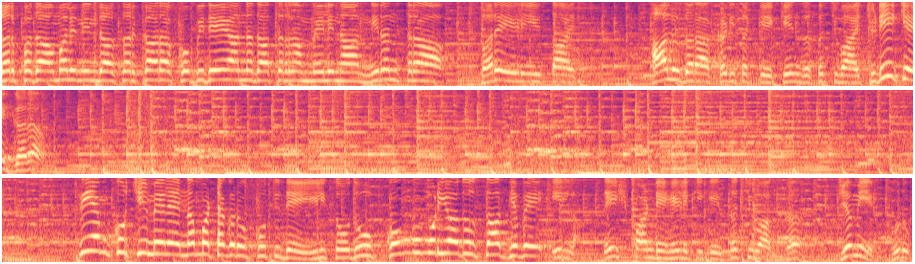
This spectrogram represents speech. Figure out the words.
ದರ್ಪದ ಅಮಲಿನಿಂದ ಸರ್ಕಾರ ಕೊಬ್ಬಿದೆ ಅನ್ನದಾತರ ಮೇಲಿನ ನಿರಂತರ ಬರೆ ಇಳಿಯುತ್ತಾ ಇದೆ. ಹಾಲು ದರ ಕಡಿತಕ್ಕೆ ಕೇಂದ್ರ ಸಚಿವ ಎಚ್ ಡಿ ಕೆ ಗರಂ. ಸಿಎಂ ಕುರ್ಚಿ ಮೇಲೆ ನಮ್ಮ ಟಗರು ಕೂತಿದೆ ಇಳಿಸೋದು, ಕೊಂಬು ಮುರಿಯೋದು ಸಾಧ್ಯವೇ ಇಲ್ಲ. ದೇಶಪಾಂಡೆ ಹೇಳಿಕೆಗೆ ಸಚಿವ ಜಮೀರ್ ಗುಡು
